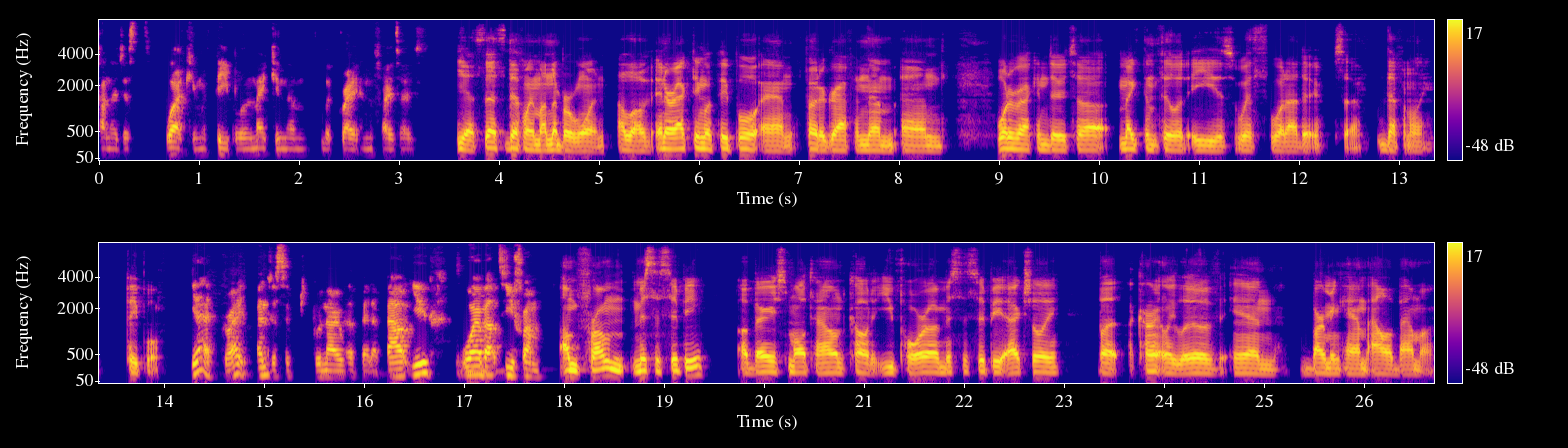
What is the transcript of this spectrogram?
kind of just working with people and making them look great in the photos. Yes, that's definitely my number one. I love interacting with people and photographing them and whatever I can do to make them feel at ease with what I do. So definitely people. Yeah, great. And just so people know a bit about you, whereabouts are you from? I'm from Mississippi, a very small town called Eupora, Mississippi, actually. But I currently live in Birmingham, Alabama,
